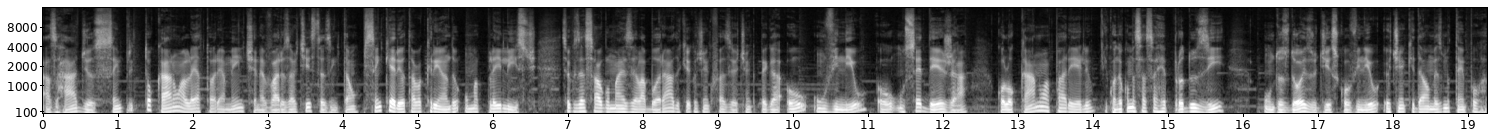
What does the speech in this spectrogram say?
as rádios sempre tocaram aleatoriamente, né, vários artistas, então, sem querer eu estava criando uma playlist. Se eu quisesse algo mais elaborado, o que, que eu tinha que fazer? Eu tinha que pegar ou um vinil ou um CD já colocar no aparelho e quando eu começasse a reproduzir um dos dois, o disco ou o vinil, eu tinha que dar ao mesmo tempo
